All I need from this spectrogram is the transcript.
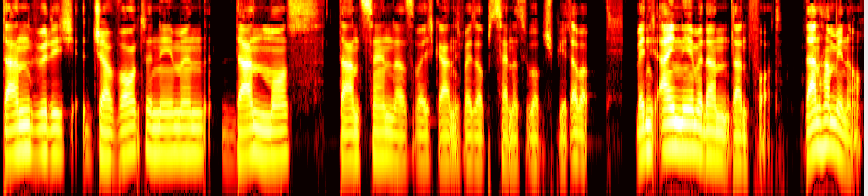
Dann würde ich Javonte nehmen, dann Moss, dann Sanders, weil ich gar nicht weiß, ob Sanders überhaupt spielt. Aber wenn ich einen nehme, dann, dann Ford. Dann haben wir noch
